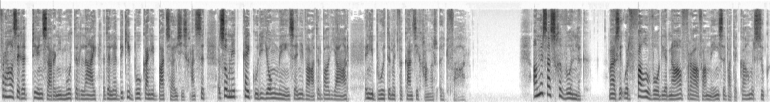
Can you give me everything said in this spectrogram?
vra sy dat Tuns haar in die motor laai dat hulle 'n bietjie bo kan die badshuisies gaan sit, is om net kyk hoe die jong mense in die waterbaljaar en die bote met vakansiegangers uitvaar. Anders as gewoonlik, maar sy oorval word deur navrae van mense wat 'n kamer soek,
